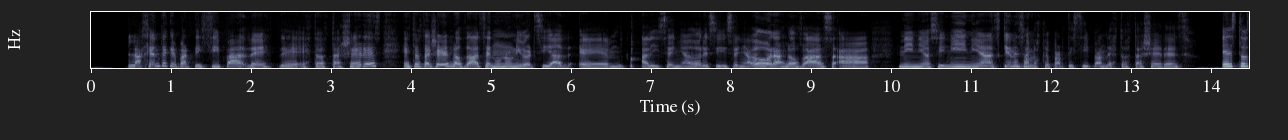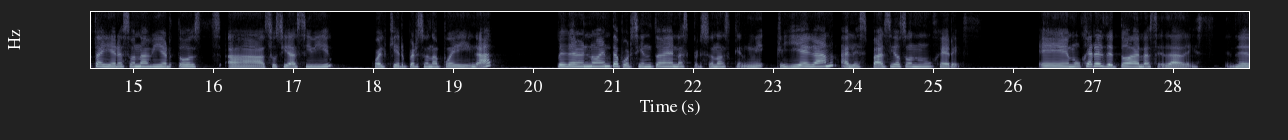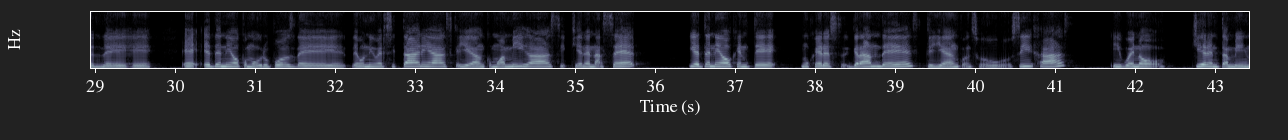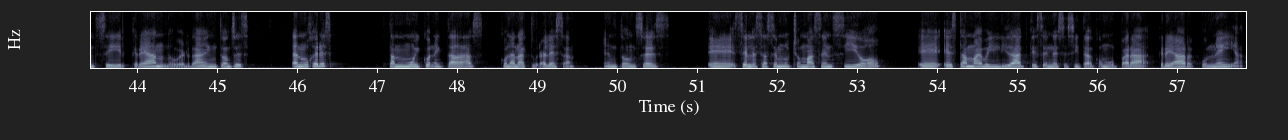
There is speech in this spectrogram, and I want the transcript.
la gente que participa de, estos talleres, estos talleres los das en una universidad em, a diseñadores y diseñadoras, los das a niños y niñas. ¿Quiénes son los que participan de estos talleres? Estos talleres son abiertos a sociedad civil, cualquier persona puede llegar, pero el 90% de las personas que, llegan al espacio son mujeres, eh, mujeres de todas las edades, desde eh, he tenido como grupos de, universitarias que llegan como amigas y quieren hacer. Y he tenido gente, mujeres grandes que llegan con sus hijas y bueno, quieren también seguir creando, ¿verdad? Entonces, las mujeres están muy conectadas con la naturaleza. Entonces, eh, se les hace mucho más sencillo eh, esta amabilidad que se necesita como para crear con ella.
